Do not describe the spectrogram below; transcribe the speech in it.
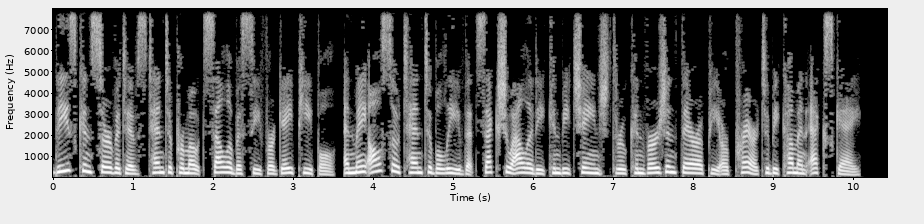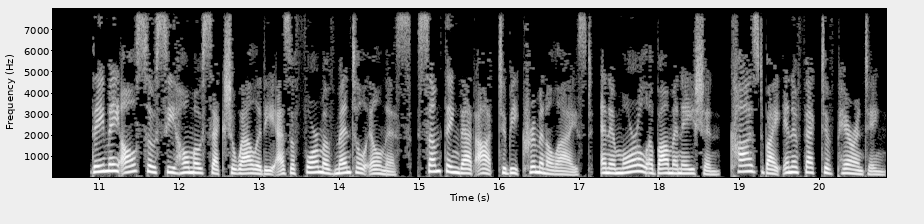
These conservatives tend to promote celibacy for gay people, and may also tend to believe that sexuality can be changed through conversion therapy or prayer to become an ex-gay. They may also see homosexuality as a form of mental illness, something that ought to be criminalized, an immoral abomination, caused by ineffective parenting,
